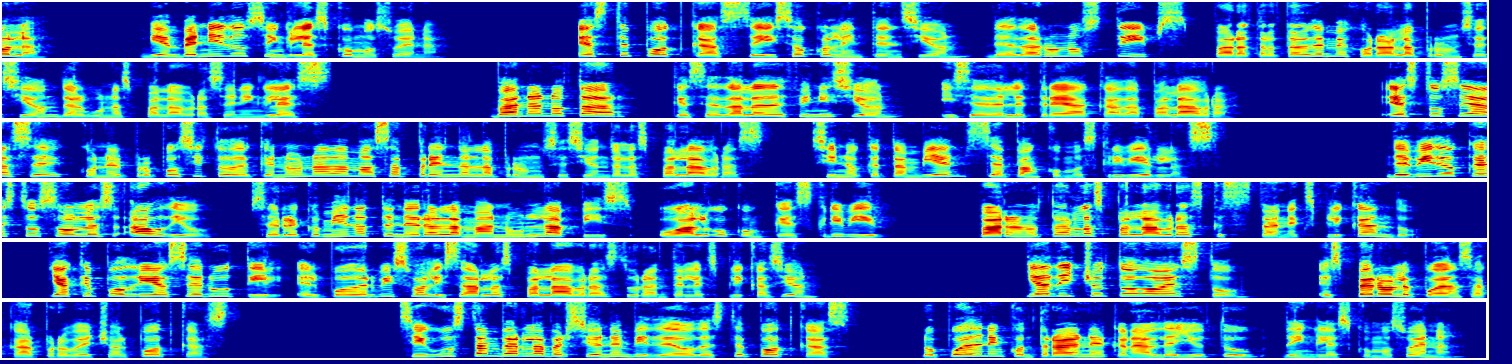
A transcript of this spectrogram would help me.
Hola, bienvenidos a Inglés como suena. Este podcast se hizo con la intención de dar unos tips para tratar de mejorar la pronunciación de algunas palabras en inglés. Van a notar que se da la definición y se deletrea cada palabra. Esto se hace con el propósito de que no nada más aprendan la pronunciación de las palabras, sino que también sepan cómo escribirlas. Debido a que esto solo es audio, se recomienda tener a la mano un lápiz o algo con que escribir para anotar las palabras que se están explicando, ya que podría ser útil el poder visualizar las palabras durante la explicación. Ya dicho todo esto, espero le puedan sacar provecho al podcast. Si gustan ver la versión en video de este podcast, lo pueden encontrar en el canal de YouTube de Inglés como Suena.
